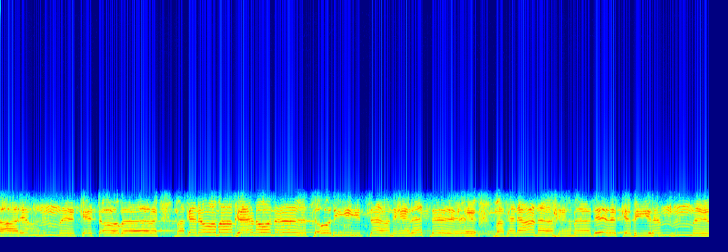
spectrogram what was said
ആരെന്ന് കേട്ടോവർ മകനോ മകളോന്ന് ചോദിച്ച നേരത്ത് മകനാണ് അഹമ്മദ് കബീറെന്ന്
